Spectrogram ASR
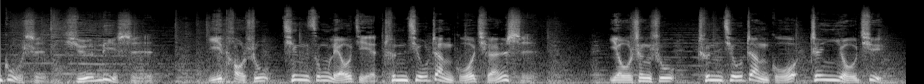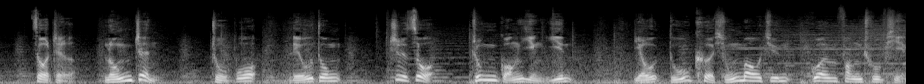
故事学历史，一套书轻松了解春秋战国全史。有声书《春秋战国真有趣》，作者龙震，主播刘东，制作中广影音，由独克熊猫君官方出品。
